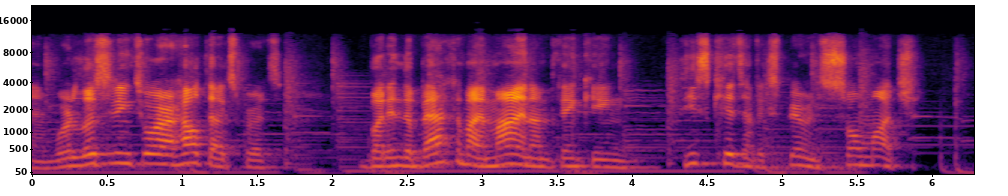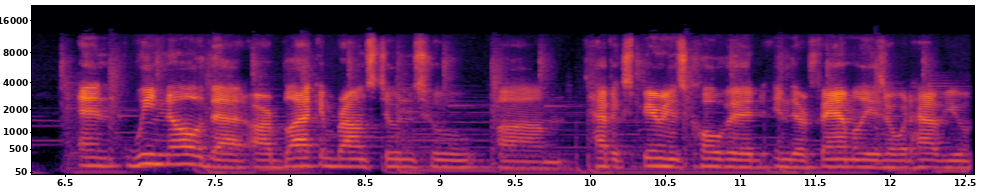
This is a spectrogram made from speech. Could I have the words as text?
and we're listening to our health experts. But in the back of my mind, I'm thinking these kids have experienced so much. And we know that our black and brown students who um, have experienced COVID in their families or what have you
